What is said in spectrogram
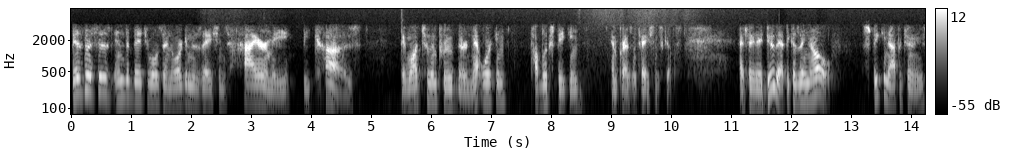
Businesses, individuals, and organizations hire me because they want to improve their networking, public speaking, and presentation skills. I say they do that because they know speaking opportunities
